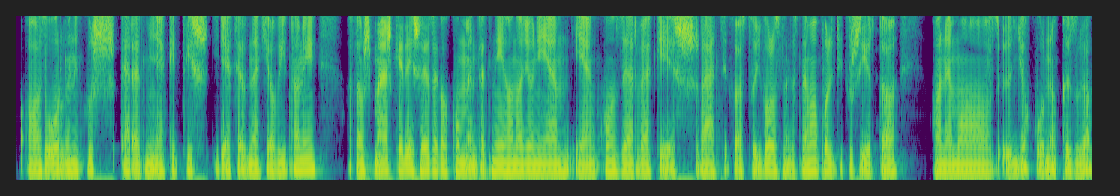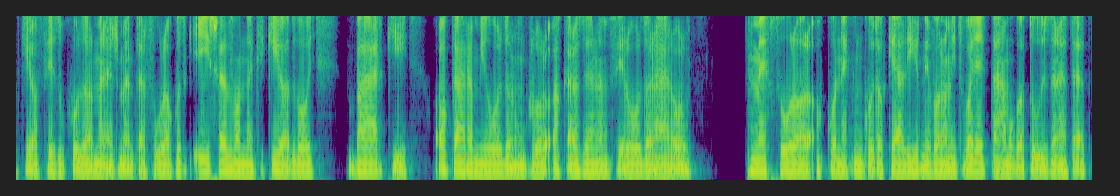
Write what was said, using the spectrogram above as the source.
az organikus eredményeket is igyekeznek javítani. Aztán most más kérdés, hogy ezek a kommentek néha nagyon ilyen, ilyen konzervek, és látszik azt, hogy valószínűleg ezt nem a politikus írta, hanem a gyakornok közül, aki a Facebook oldal menedzsmenttel foglalkozik, és ez van neki kiadva, hogy bárki, akár a mi oldalunkról, akár az ellenfél oldaláról megszólal, akkor nekünk oda kell írni valamit, vagy egy támogató üzenetet,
